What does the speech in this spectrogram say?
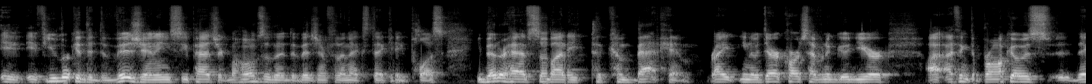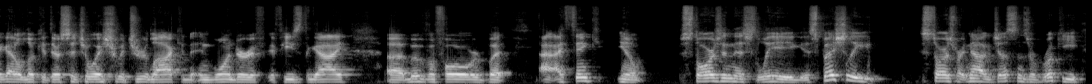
if you look at the division and you see Patrick Mahomes in the division for the next decade plus, you better have somebody to combat him, right? You know, Derek Carr's having a good year. I, I think the Broncos, they got to look at their situation with Drew Lock and, and wonder if, if he's the guy uh, moving forward. But I, I think, you know, stars in this league, especially stars right now, Justin's a rookie.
